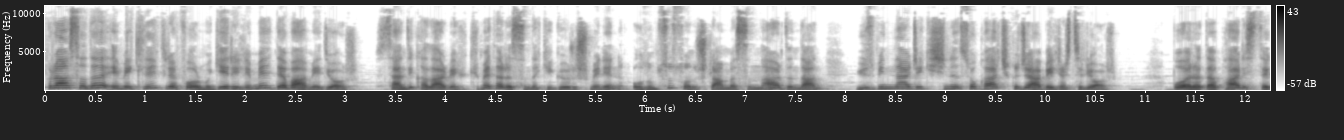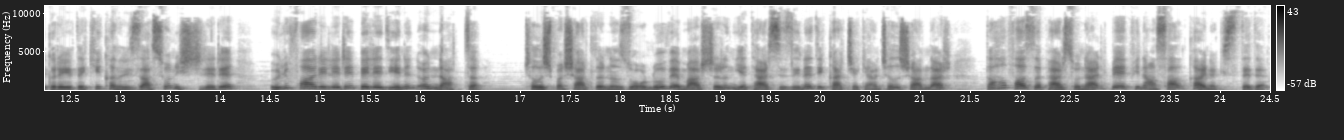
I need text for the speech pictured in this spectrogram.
Fransa'da emeklilik reformu gerilimi devam ediyor. Sendikalar ve hükümet arasındaki görüşmenin olumsuz sonuçlanmasının ardından yüz binlerce kişinin sokağa çıkacağı belirtiliyor. Bu arada Paris'te grevdeki kanalizasyon işçileri ölü fareleri belediyenin önüne attı. Çalışma şartlarının zorluğu ve maaşların yetersizliğine dikkat çeken çalışanlar daha fazla personel ve finansal kaynak istedi.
